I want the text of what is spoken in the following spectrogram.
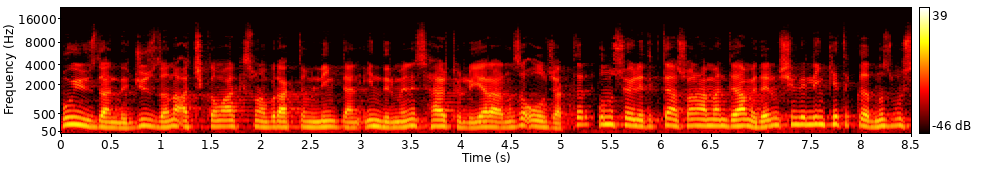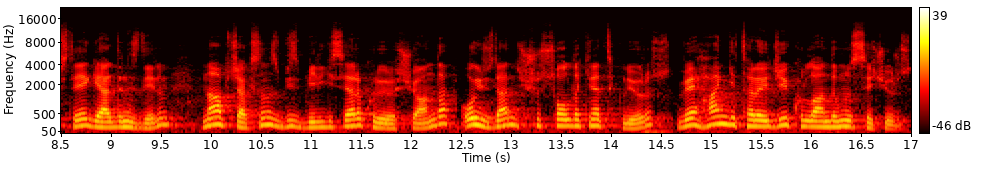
Bu yüzden de cüzdanı açıklama kısmına bıraktığım linkten indirmeniz her türlü yararınıza olacaktır. Bunu söyledikten sonra hemen devam edelim. Şimdi linke tıkladınız, bu siteye geldiniz diyelim. Ne yapacaksınız? Biz bilgisayara kuruyoruz şu anda. O yüzden şu soldakine tıklıyoruz ve hangi tarayıcıyı kullandığımızı seçiyoruz.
